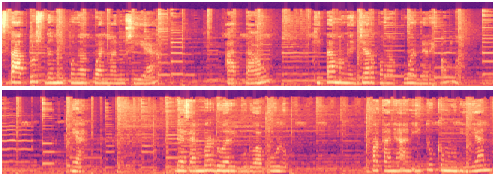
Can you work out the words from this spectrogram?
status demi pengakuan manusia, atau kita mengejar pengakuan dari Allah? Ya, Desember 2020. Pertanyaan itu kemudian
